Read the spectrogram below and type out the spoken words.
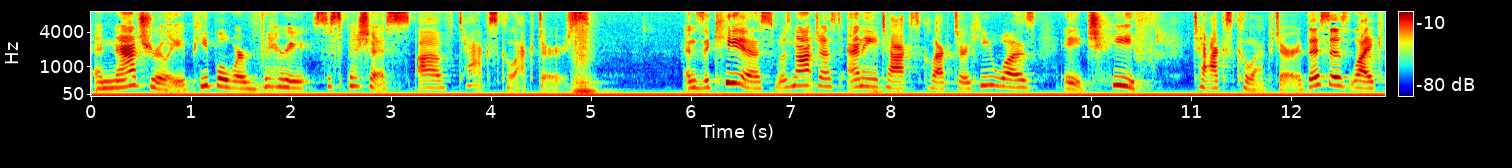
And naturally, people were very suspicious of tax collectors. And Zacchaeus was not just any tax collector, he was a chief tax collector. This is like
